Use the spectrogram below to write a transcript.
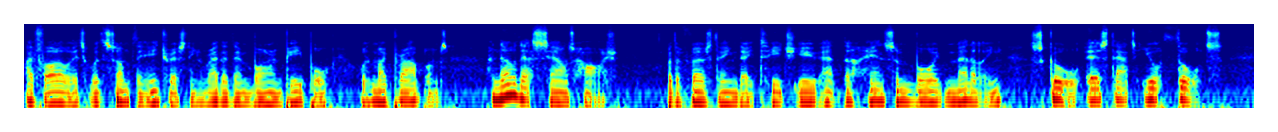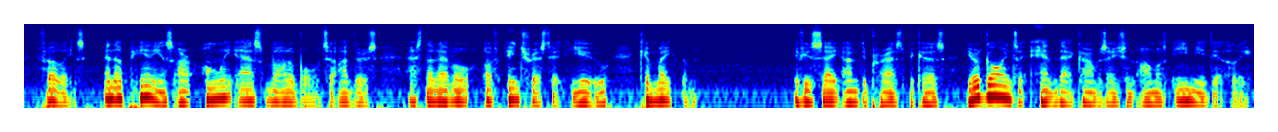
I follow it with something interesting rather than boring people with my problems. I know that sounds harsh, but the first thing they teach you at the Handsome Boy Modeling School is that your thoughts, feelings, and opinions are only as valuable to others as the level of interest you can make them. If you say I'm depressed because you're going to end that conversation almost immediately,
